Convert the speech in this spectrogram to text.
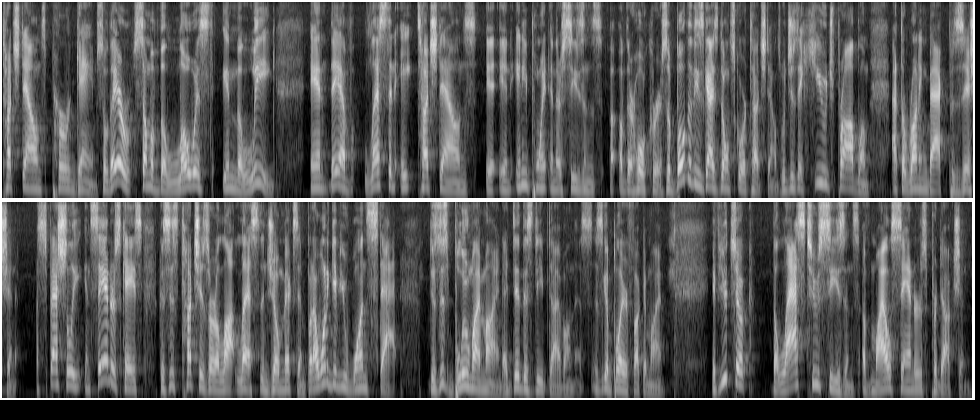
touchdowns per game. So they are some of the lowest in the league. And they have less than eight touchdowns in, any point in their seasons uh, of their whole career. So both of these guys don't score touchdowns, which is a huge problem at the running back position especially in Sanders' case, because his touches are a lot less than Joe Mixon. But I want to give you one stat because this blew my mind. I did this deep dive on this. This is going to blow your fucking mind. If you took the last two seasons of Miles Sanders' production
